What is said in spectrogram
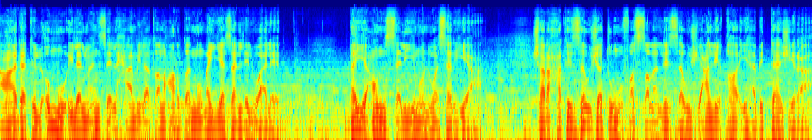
عادت الأم إلى المنزل حاملة عرضا مميزا للوالد. بيع سليم وسريع. شرحت الزوجة مفصلا للزوج عن لقائها بالتاجرة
